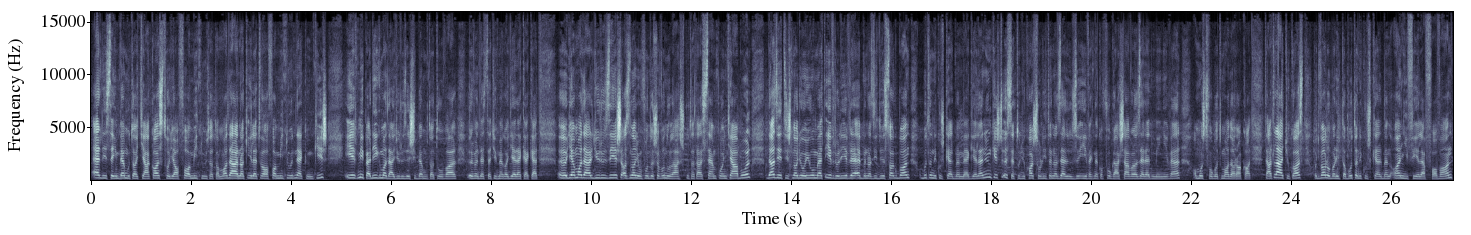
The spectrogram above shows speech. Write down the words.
Erdészeink bemutatják azt, hogy a fa mit nyújthat a madárnak, illetve a fa mit nyújt nekünk is, és mi pedig madárgyűrűzési bemutatóval örvendeztetjük meg a gyerekeket. Ugye a madárgyűrűzés az nagyon fontos a vonuláskutatás szempontjából, de azért is nagyon jó, mert évről évre ebben az időszakban a botanikus kertben megjelenünk, és össze tudjuk hasonlítani az előző éveknek a fogásával, az eredményével a most fogott madarakat. Tehát látjuk azt, hogy valóban itt a botanikus kertben annyiféle fa van,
